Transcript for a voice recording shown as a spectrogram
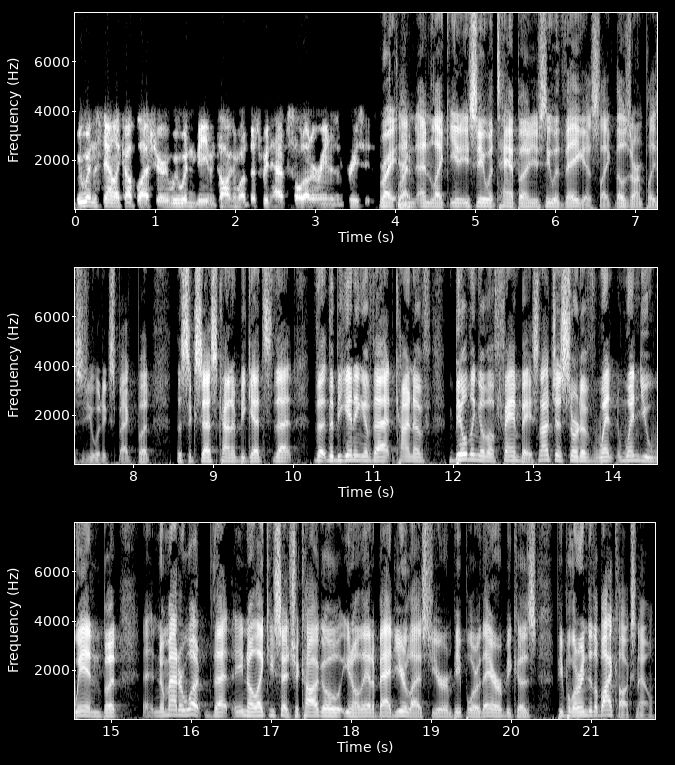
we win the Stanley Cup last year. We wouldn't be even talking about this. We'd have sold out arenas in preseason. Right, right. and and like you, you see with Tampa and you see with Vegas, like those aren't places you would expect, but the success kind of begets that the the beginning of that kind of building of a fan base, not just sort of when when you win, but uh, no matter what that you know, like you said, Chicago, you know, they had a bad year last year, and people are there because people are into the Blackhawks now.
